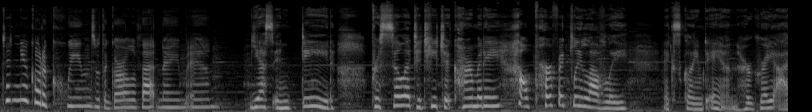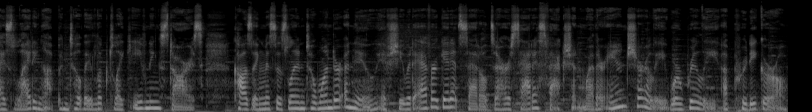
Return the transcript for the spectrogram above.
Didn't you go to Queens with a girl of that name, Anne? Yes, indeed. Priscilla to teach at Carmody? How perfectly lovely! exclaimed Anne, her gray eyes lighting up until they looked like evening stars, causing Mrs. Lynde to wonder anew if she would ever get it settled to her satisfaction whether Anne Shirley were really a pretty girl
